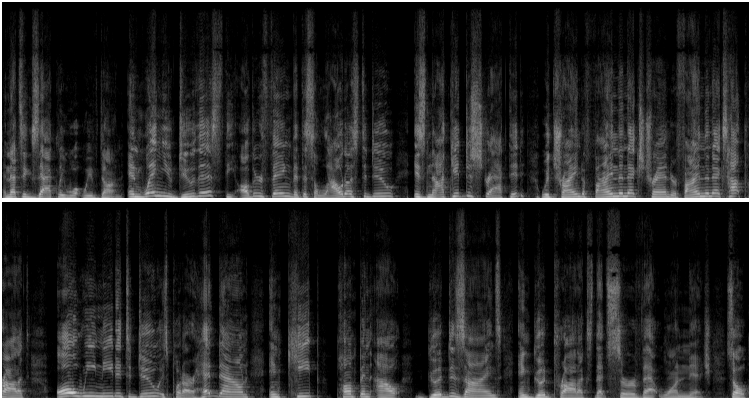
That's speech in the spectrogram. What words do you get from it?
And that's exactly what we've done. And when you do this, the other thing that this allowed us to do is not get distracted with trying to find the next trend or find the next hot product. All we needed to do is put our head down and keep pumping out good designs and good products that serve that one niche. So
